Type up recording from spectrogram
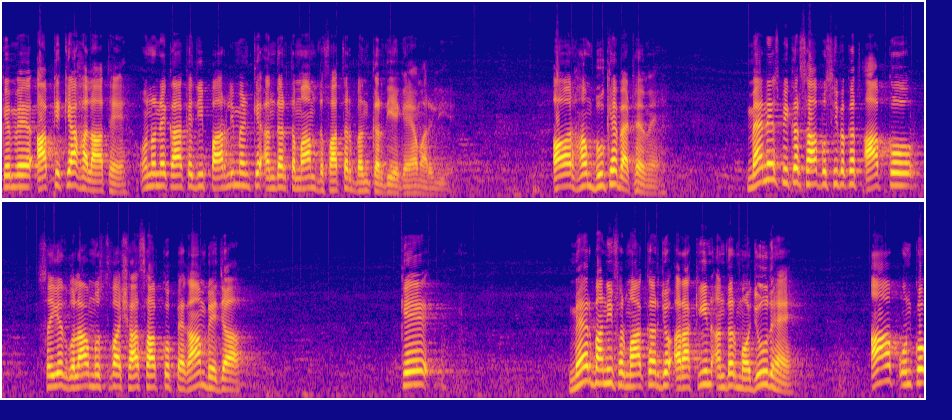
कि मैं आपके क्या हालात हैं? उन्होंने कहा कि जी पार्लियामेंट के अंदर तमाम दफातर बंद कर दिए गए हमारे लिए। और हम भूखे बैठे हुए हैं। मैंने स्पीकर साहब उसी वक्त आपको सैयद गुलाम मुस्तफ़ा शाह साहब को पैगाम भेजा कि मेहरबानी फरमाकर जो अरकान अंदर मौजूद हैं आप उनको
